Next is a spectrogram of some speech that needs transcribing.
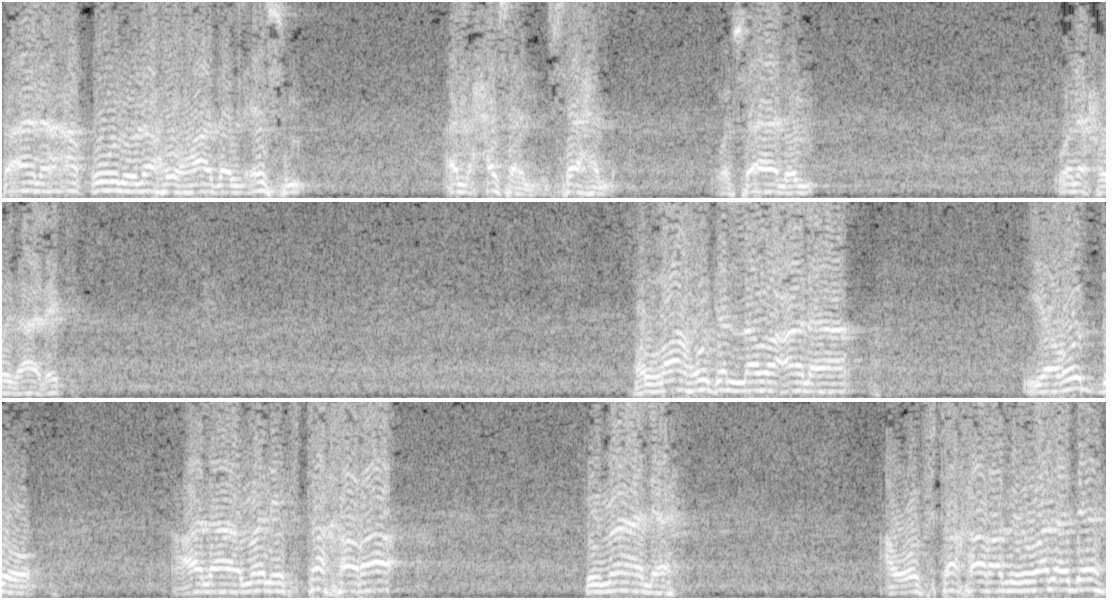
فأنا أقول له هذا الاسم الحسن سهل وسالم ونحو ذلك. فالله جل وعلا يرد على من افتخر بماله أو افتخر بولده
